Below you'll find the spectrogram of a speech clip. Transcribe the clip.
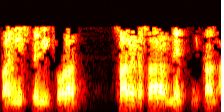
پانی اس میں نہیں چھوڑا. سارا کا سارا ہم نے نکالا۔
